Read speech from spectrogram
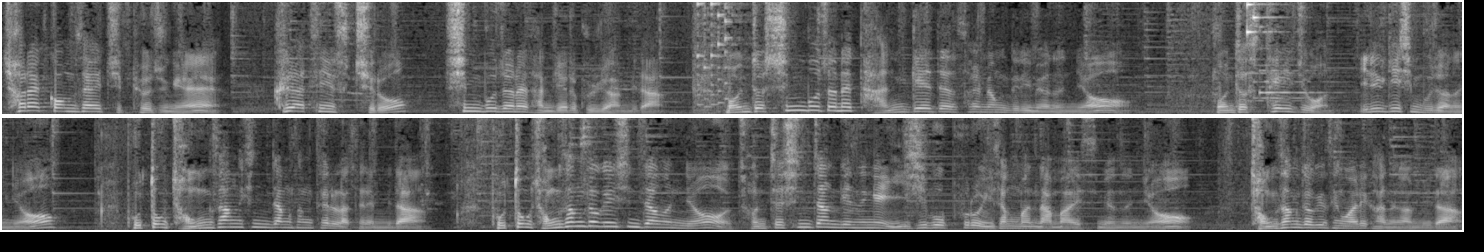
혈액 검사의 지표 중에 크레아틴 수치로 신부전의 단계를 분류합니다. 먼저 신부전의 단계에 대해서 설명드리면은요. 먼저 스테이지 1, 1기 신부전은요. 보통 정상 신장 상태를 나타냅니다. 보통 정상적인 신장은요, 전체 신장 기능의 25% 이상만 남아있으면은요, 정상적인 생활이 가능합니다.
